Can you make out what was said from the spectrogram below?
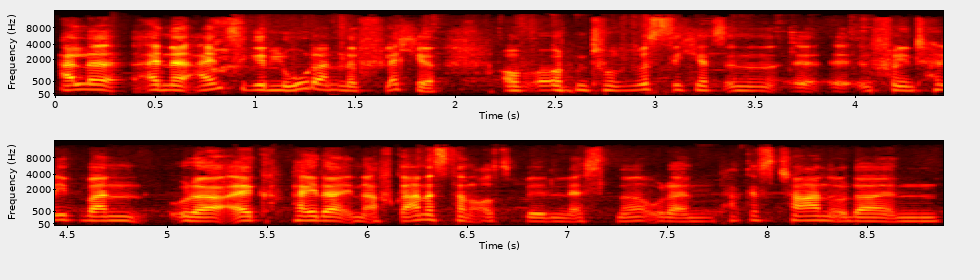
alle eine einzige lodernde Fläche. Ob, ob ein Tourist sich jetzt in, äh, von den Taliban oder Al-Qaida in Afghanistan ausbilden lässt, ne? Oder in Pakistan oder in,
